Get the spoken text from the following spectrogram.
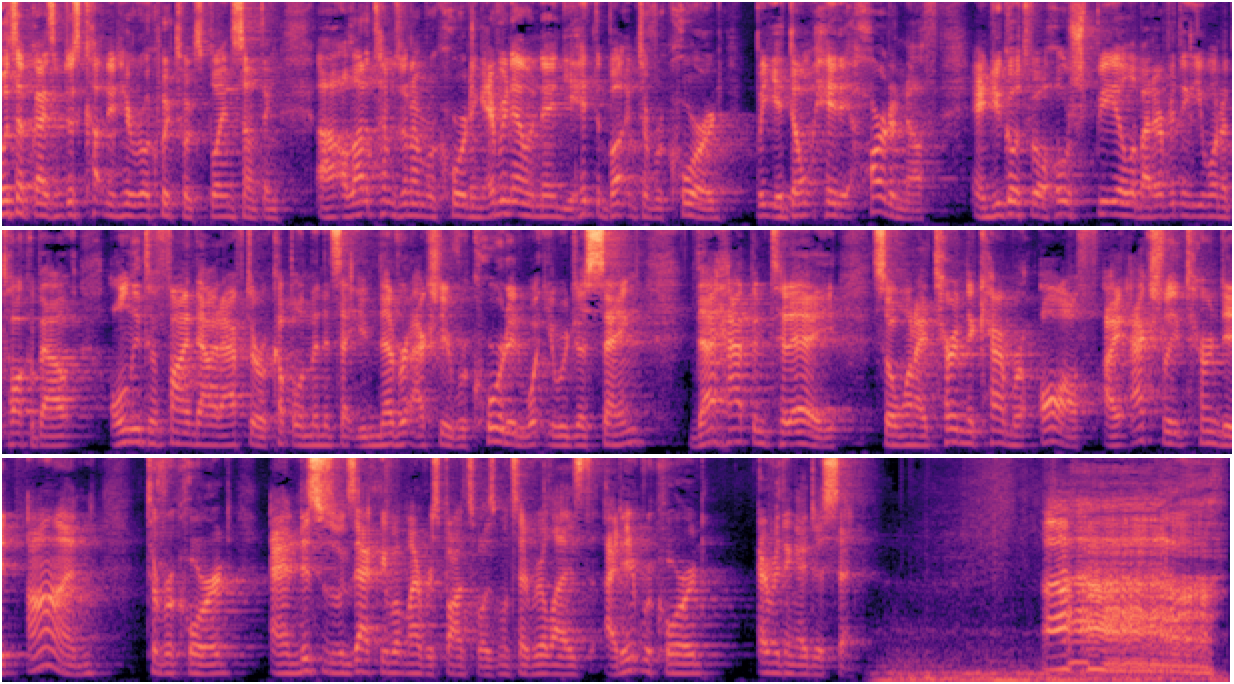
What's up guys, I'm just cutting in here real quick to explain something. Uh, a lot of times when I'm recording, every now and then you hit the button to record, but you don't hit it hard enough, and you go through a whole spiel about everything you want to talk about, only to find out after a couple of minutes that you never actually recorded what you were just saying. That happened today, so when I turned the camera off, I actually turned it on to record, and this is exactly what my response was once I realized I didn't record everything I just said. Ah.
